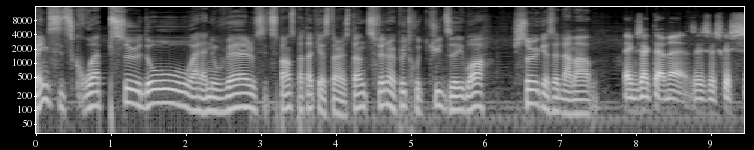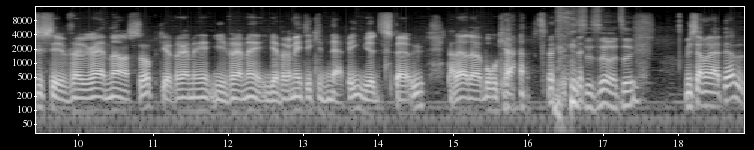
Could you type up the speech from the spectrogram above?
même si tu crois pseudo à la nouvelle, ou si tu penses peut-être que c'est un stunt, tu files un peu trop de cul de dire, waouh, je suis sûr que c'est de la merde. Exactement. C'est ce que si c'est vraiment ça, puis qu'il a vraiment, il est vraiment, il a vraiment été kidnappé, il a disparu, t'as l'air d'un beau cap. c'est ça, tu sais. Mais ça me rappelle,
